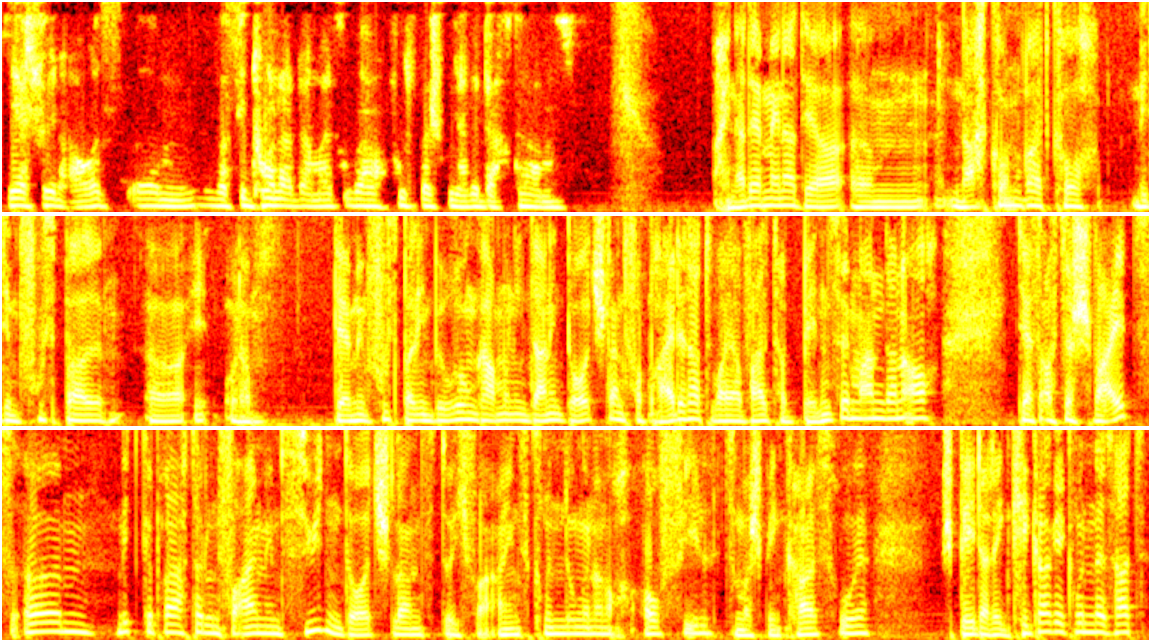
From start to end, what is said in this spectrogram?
sehr schön aus, ähm, was die Turner damals über Fußballspieler gedacht haben. Einer der Männer, der ähm, nach Konrad Koch mit dem Fußball äh, oder der mit dem Fußball in Berührung kam und ihn dann in Deutschland verbreitet hat, war ja Walter Bensemann dann auch, der es aus der Schweiz ähm, mitgebracht hat und vor allem im Süden Deutschlands durch Vereinsgründungen noch auffiel, zum Beispiel in Karlsruhe, später den Kicker gegründet hat.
